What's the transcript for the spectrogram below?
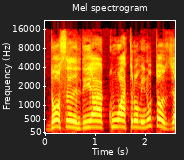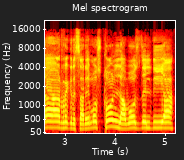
12 del día, 4 minutos. Ya regresaremos con la voz del día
